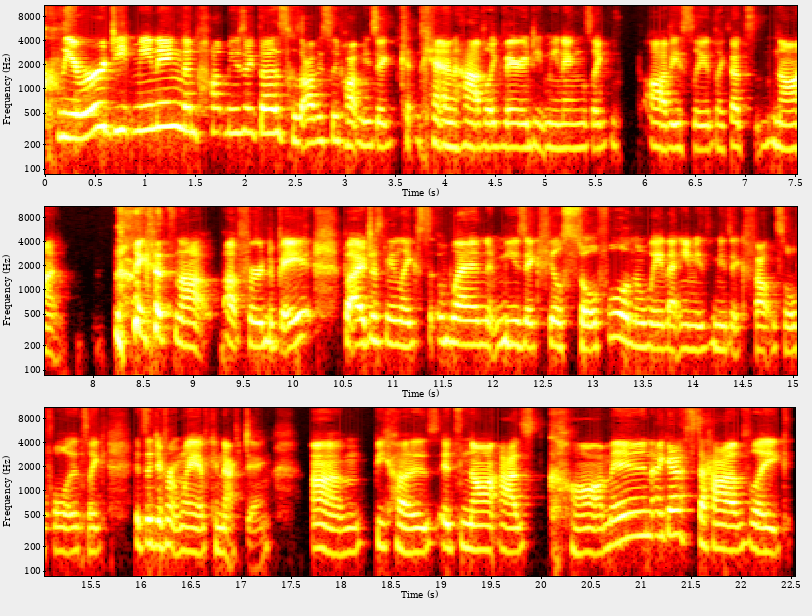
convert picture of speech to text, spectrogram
clearer deep meaning than pop music does because obviously pop music can, can have like very deep meanings. Like obviously like that's not like that's not up for debate. But i just mean like when music feels soulful in the way that amy's music felt soulful it's like it's a different way of connecting um because it's not as common i guess to have like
